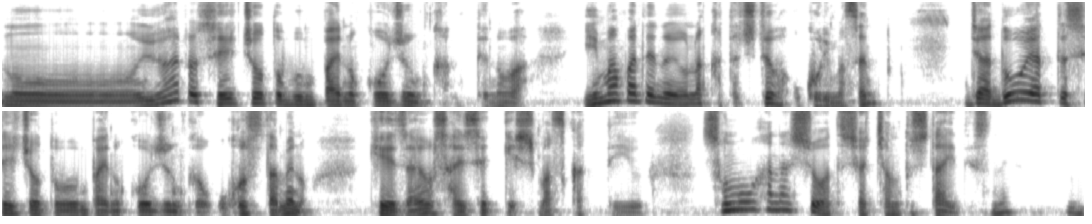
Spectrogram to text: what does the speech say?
のいわゆる成長と分配の好循環っていうのは今までのような形では起こりませんと。じゃあどうやって成長と分配の好循環を起こすための経済を再設計しますかっていうその話を私はちゃんとしたいですね。うん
